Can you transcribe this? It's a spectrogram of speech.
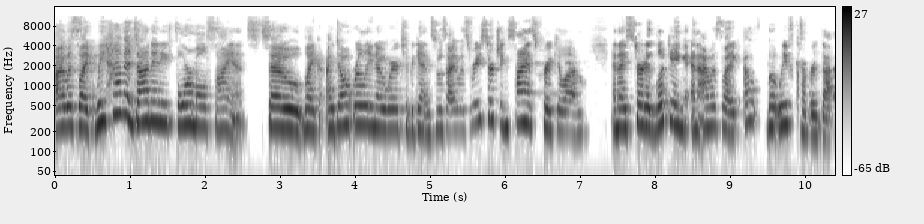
I was like, we haven't done any formal science. So like, I don't really know where to begin. So as I was researching science curriculum and I started looking and I was like, oh, but we've covered that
